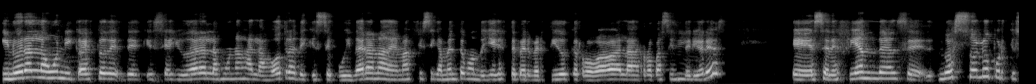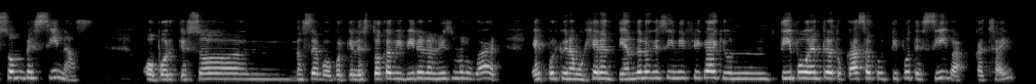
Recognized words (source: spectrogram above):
Y no eran la única, esto de, de que se ayudaran las unas a las otras, de que se cuidaran además físicamente cuando llega este pervertido que robaba las ropas Sí. interiores, eh, se defienden, se- no es solo porque son vecinas o porque son, no sé, po, porque les toca vivir en el mismo lugar, es porque una mujer entiende lo que significa que un tipo entre a tu casa, que un tipo te siga, ¿cachai?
